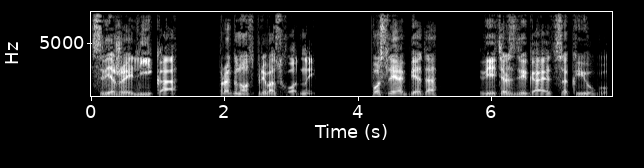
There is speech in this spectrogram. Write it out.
свежая лика, прогноз превосходный. После обеда ветер сдвигается к югу.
